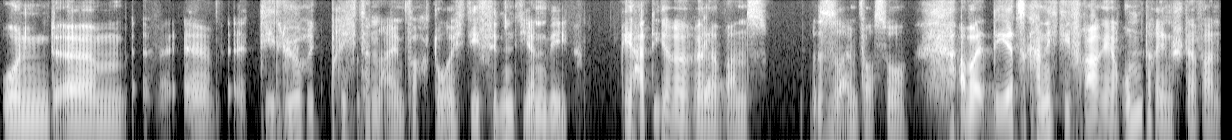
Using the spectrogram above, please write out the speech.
Und ähm, äh, die Lyrik bricht dann einfach durch, die findet ihren Weg, die hat ihre Relevanz. Das ist einfach so. Aber jetzt kann ich die Frage herumdrehen, Stefan.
